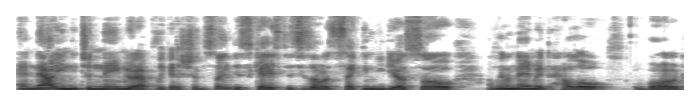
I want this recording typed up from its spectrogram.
and now you need to name your application. So in this case, this is our second video, so I'm going to name it Hello World.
